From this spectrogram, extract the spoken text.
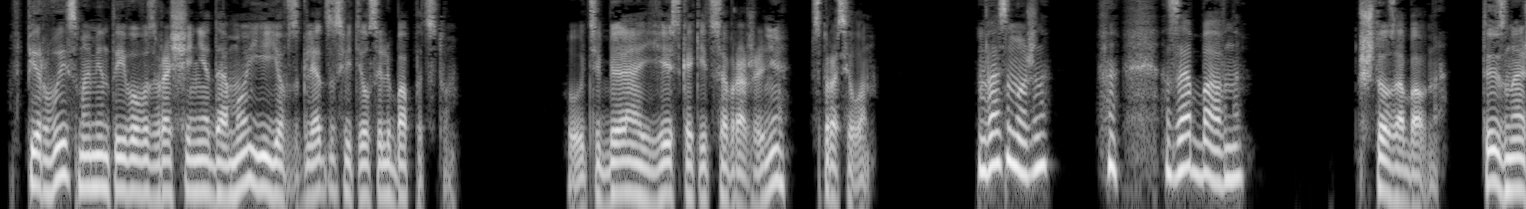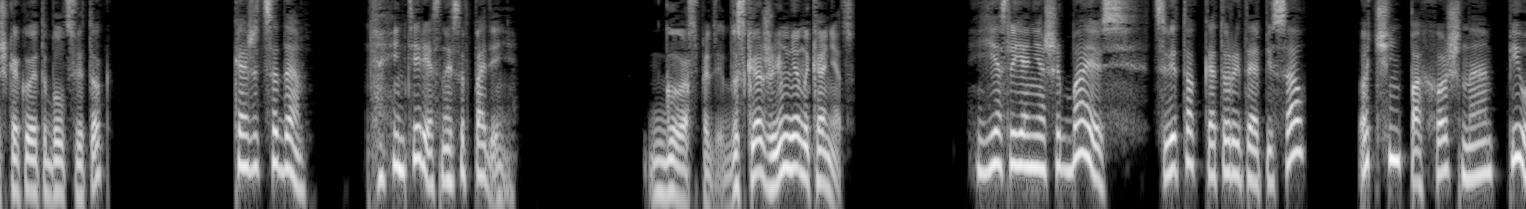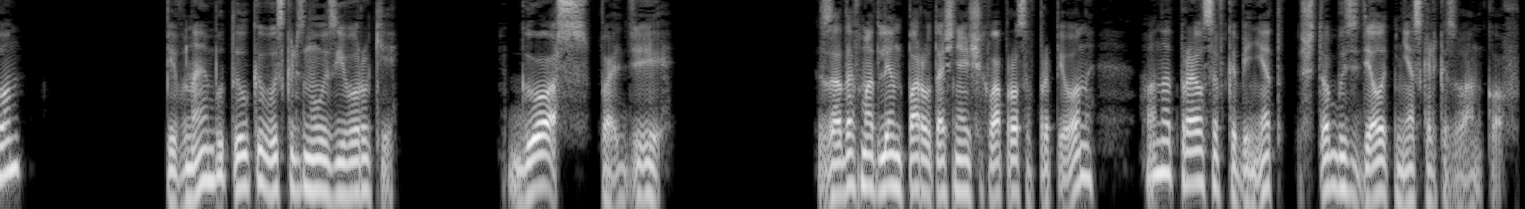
Впервые с момента его возвращения домой ее взгляд засветился любопытством. «У тебя есть какие-то соображения?» — спросил он. «Возможно. Ха, забавно». «Что забавно? Ты знаешь, какой это был цветок?» «Кажется, да. Интересное совпадение». «Господи, да скажи мне, наконец!» «Если я не ошибаюсь, цветок, который ты описал, очень похож на пион». Пивная бутылка выскользнула из его руки. «Господи!» Задав Мадлен пару уточняющих вопросов про пионы, он отправился в кабинет, чтобы сделать несколько звонков.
